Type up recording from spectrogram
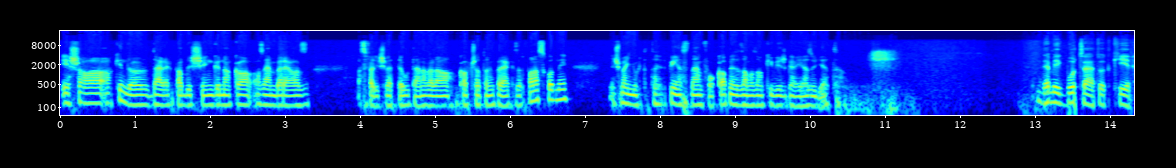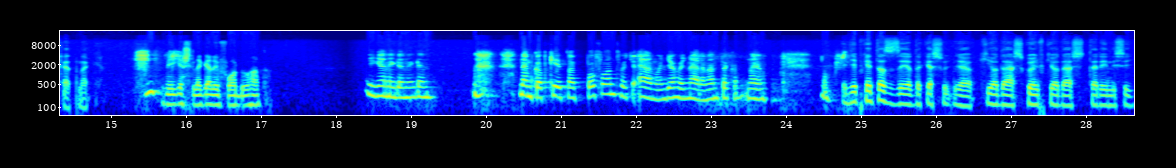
És a, a Kindle Direct Publishing-nak az embere az, az fel is vette utána vele a kapcsolatot, amikor elkezdett panaszkodni, és megnyugtatta, hogy pénzt nem fog kapni, az Amazon kivizsgálja az ügyet. De még bocsánatot kérhetnek. Még esetleg előfordulhat. Igen, igen, igen. Nem kap két nap pofont, hogyha elmondja, hogy merre mentek. A... Na jó. Egyébként az az érdekes, hogy a kiadás, könyvkiadás terén is így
